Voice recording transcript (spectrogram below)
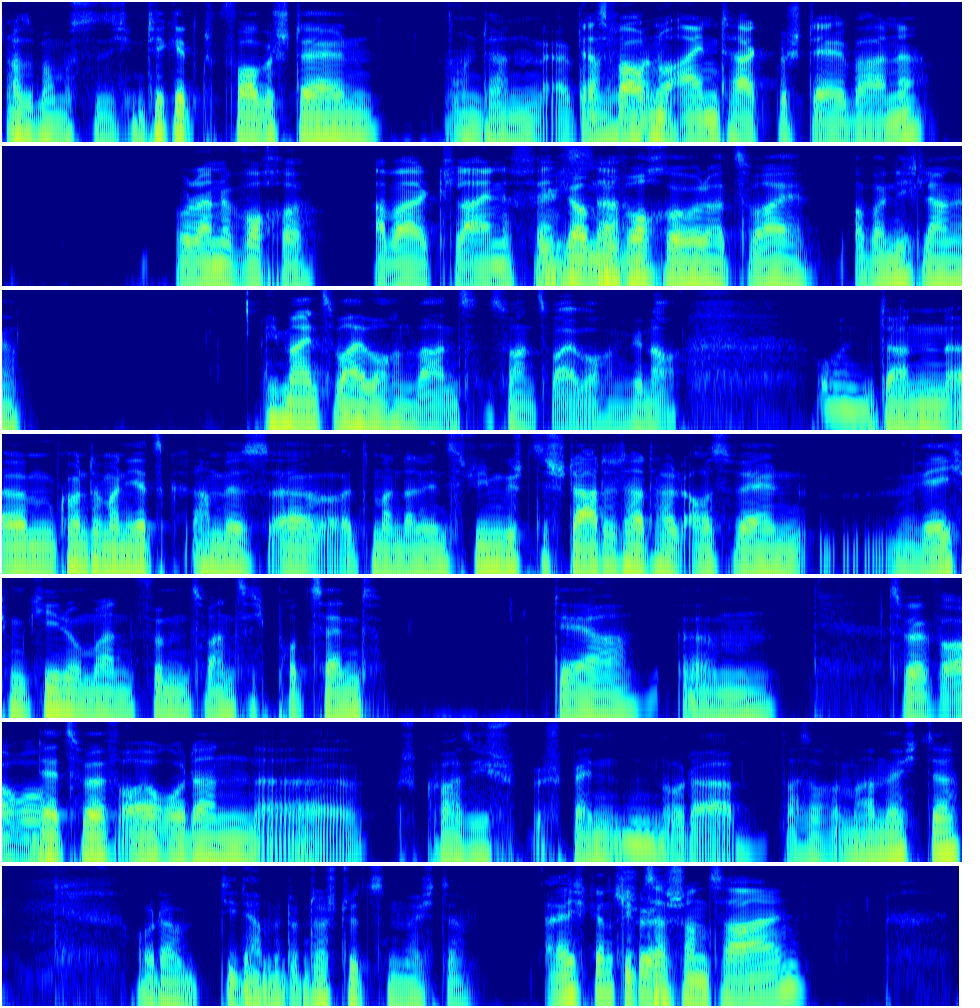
Also man musste sich ein Ticket vorbestellen und dann. Äh, Das war auch nur einen Tag bestellbar, ne? Oder eine Woche. Aber ein kleines Fenster. Ich glaube eine Woche oder zwei, aber nicht lange. Ich meine, zwei Wochen waren es. Es waren zwei Wochen, genau. Und dann ähm, konnte man jetzt, haben wir es, äh, als man dann den Stream gestartet hat, halt auswählen, welchem Kino man 25% der, ähm, 12 Euro. der 12 Euro dann äh, quasi sp- spenden oder was auch immer möchte. Oder die damit unterstützen möchte. Eigentlich ganz Gibt es schön. da schon Zahlen?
